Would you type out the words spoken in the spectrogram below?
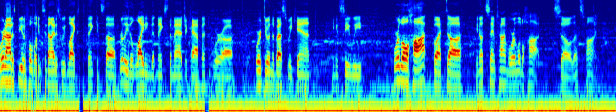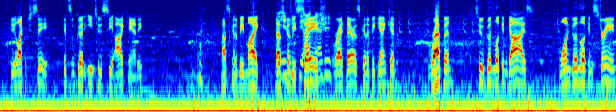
We're not as beautiful looking tonight as we'd like to think. It's uh, really the lighting that makes the magic happen. We're uh, we're doing the best we can. You can see we we're a little hot, but uh, you know at the same time we're a little hot, so that's fine. If you like what you see, get some good E2C eye candy. That's gonna be Mike. That's gonna be E2C eye Sage right there. It's gonna be Genkin, reppin'. Two good-looking guys, one good-looking stream,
